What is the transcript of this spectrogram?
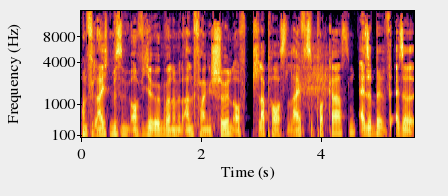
Und vielleicht müssen auch wir irgendwann damit anfangen, schön auf Clubhouse live zu podcasten. Also, also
